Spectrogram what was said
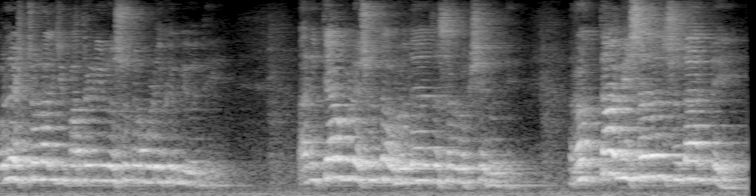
कोलेस्टेरॉलची पातळी लसूणामुळे कमी होते. आणि त्यामुळे सुद्धा हृदयाचं संरक्षण होते. रक्ताभिसरण सुधारते.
